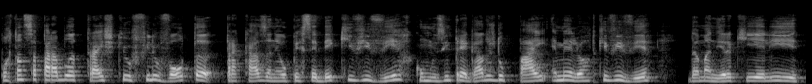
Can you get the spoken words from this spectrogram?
Portanto, essa parábola traz que o filho volta para casa né, ao perceber que viver como os empregados do pai é melhor do que viver da maneira que ele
